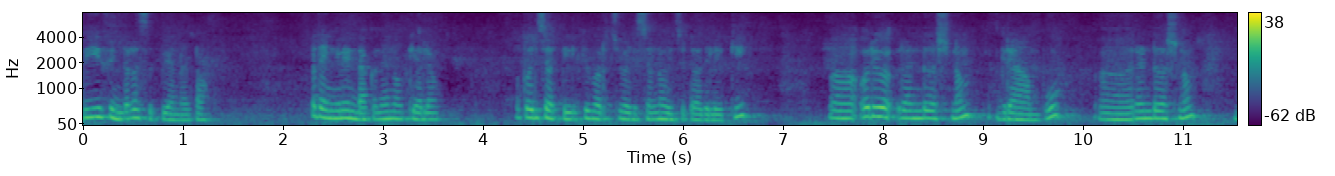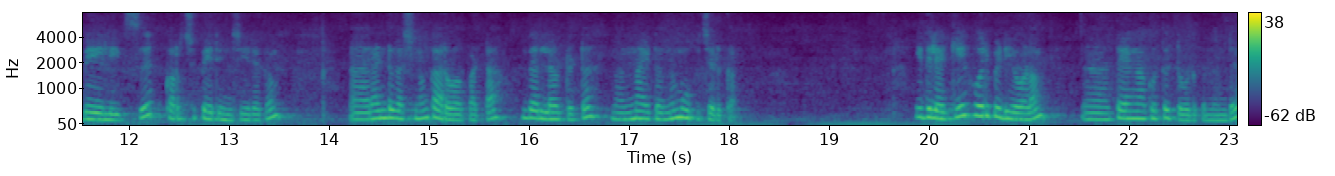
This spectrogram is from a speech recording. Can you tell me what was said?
ബീഫിന്റെ റെസിപ്പിയാണ് കേട്ടോ. അപ്പോൾ അതെങ്ങനെ ഉണ്ടാക്കുന്നത് നോക്കിയാലോ. അപ്പോൾ ഒരു ചട്ടിയിലേക്ക് കുറച്ച് വെളിച്ചെണ്ണ ഒഴിച്ചിട്ട് അതിലേക്ക് ഒരു രണ്ട് കഷ്ണം ഗ്രാമ്പു രണ്ട് കഷ്ണം ബേ ലീവ്സ് കുറച്ച് പെരിഞ്ചീരകം രണ്ട് കഷ്ണം കറുവപ്പട്ട ഇതെല്ലാം ഇട്ടിട്ട് നന്നായിട്ടൊന്ന് മൂപ്പിച്ചെടുക്കാം. ഇതിലേക്ക് ഒരു പിടിയോളം തേങ്ങാക്കൊത്ത് ഇട്ട് കൊടുക്കുന്നുണ്ട്.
